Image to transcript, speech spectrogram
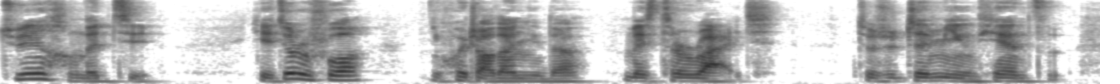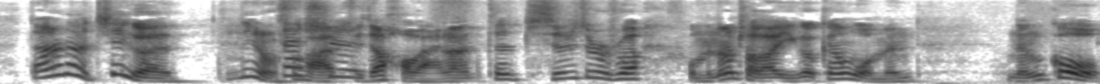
均衡的解，也就是说你会找到你的 Mr. Right，就是真命天子。当然了，这个那种说法比较好玩了，这其实就是说我们能找到一个跟我们能够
